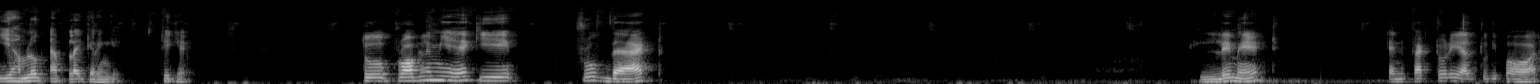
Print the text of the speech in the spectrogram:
ये हम लोग अप्लाई करेंगे, ठीक है? तो प्रॉब्लम ये है कि proof that limit n factorial to the power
